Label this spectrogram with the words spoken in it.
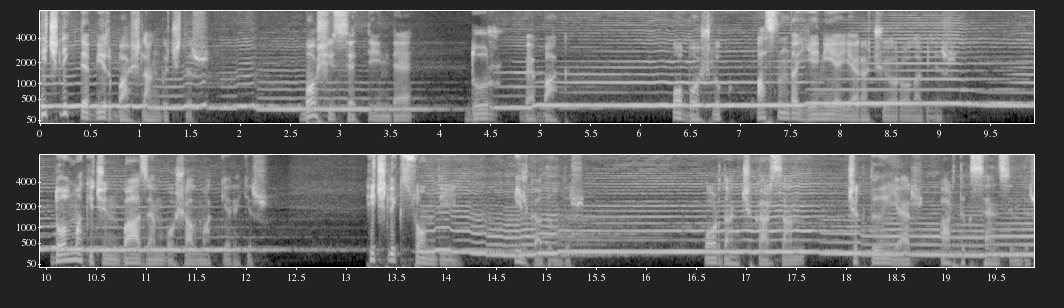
Hiçlik de bir başlangıçtır. Boş hissettiğinde dur ve bak. O boşluk aslında yeniye yer açıyor olabilir. Dolmak için bazen boşalmak gerekir. Hiçlik son değil, ilk adımdır. Oradan çıkarsan, çıktığın yer artık sensindir.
